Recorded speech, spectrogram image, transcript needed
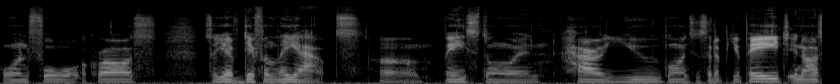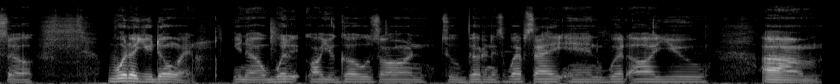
going four across. So you have different layouts um, based on how you going to set up your page and also what are you doing? You know what are your goals on to building this website and what are you um,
